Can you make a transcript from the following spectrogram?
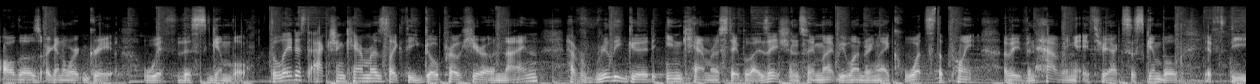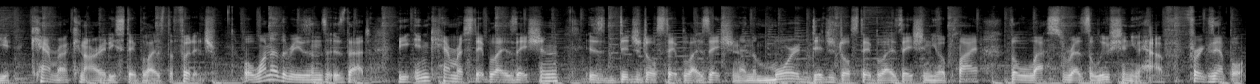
all those are gonna work great with this gimbal. The latest action cameras like the GoPro Hero 9 have really good in-camera stabilization, so you might be wondering like, what's the point of even having a three-axis gimbal if the camera can already stabilize the footage? Well, one of the reasons is that the in-camera stabilization is digital stabilization, and the more digital stabilization you apply, the less resolution you have. For example,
